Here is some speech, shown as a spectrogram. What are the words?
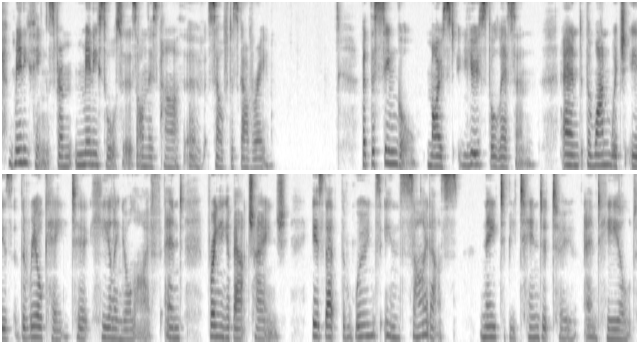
many things from many sources on this path of self discovery. But the single most useful lesson, and the one which is the real key to healing your life and bringing about change, is that the wounds inside us need to be tended to and healed.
